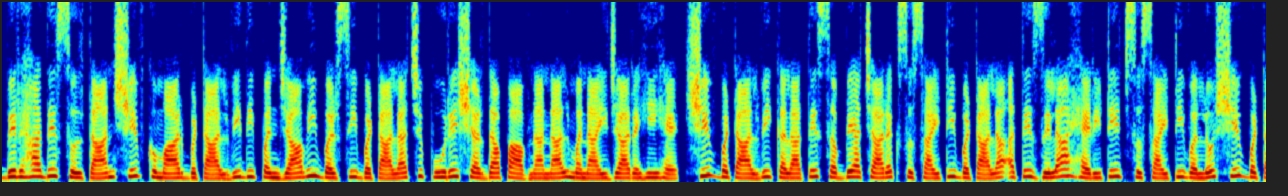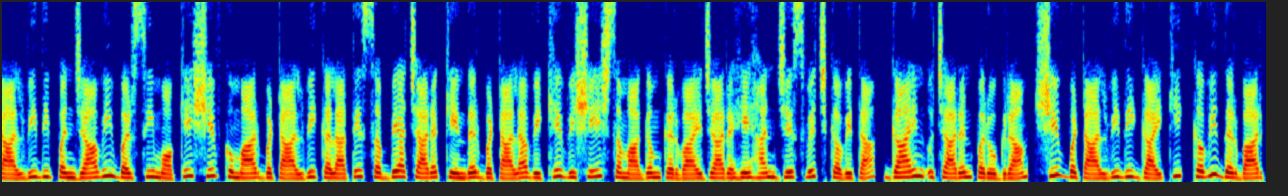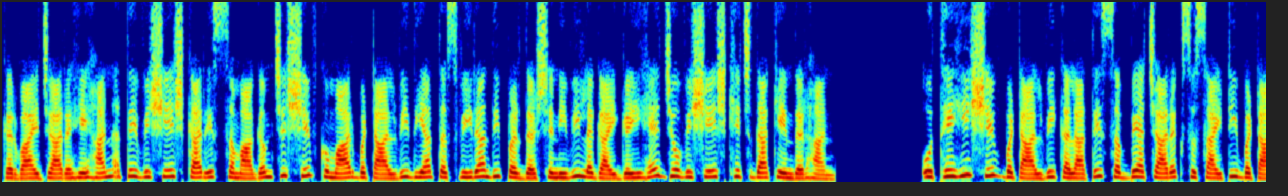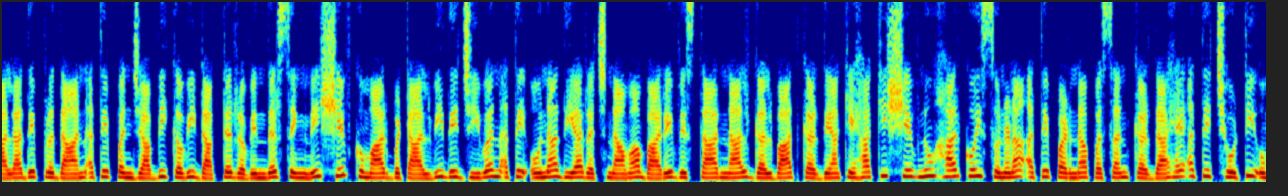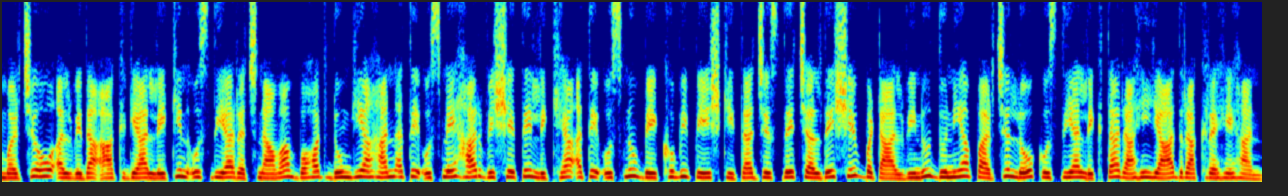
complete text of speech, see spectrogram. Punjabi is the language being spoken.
ਬਿਰਹਾ ਦੇ ਸੁਲਤਾਨ ਸ਼ਿਵ ਕੁਮਾਰ ਬਟਾਲਵੀ ਦੀ 50ਵੀਂ ਬਰਸੀ ਬਟਾਲਾ 'ਚ ਪੂਰੇ ਸ਼ਰਧਾ ਭਾਵਨਾ ਨਾਲ ਮਨਾਈ ਜਾ ਰਹੀ ਹੈ। ਸ਼ਿਵ ਬਟਾਲਵੀ ਕਲਾ ਤੇ ਸੱਭਿਆਚਾਰਕ ਸੁਸਾਇਟੀ ਬਟਾਲਾ ਅਤੇ ਜ਼ਿਲ੍ਹਾ ਹੈਰੀਟੇਜ ਸੁਸਾਇਟੀ ਵੱਲੋਂ ਸ਼ਿਵ ਬਟਾਲਵੀ ਦੀ 50ਵੀਂ ਬਰਸੀ ਮੌਕੇ ਸ਼ਿਵ ਕੁਮਾਰ ਬਟਾਲਵੀ ਕਲਾ ਤੇ ਸੱਭਿਆਚਾਰਕ ਕੇਂਦਰ ਬਟਾਲਾ ਵਿਖੇ ਵਿਸ਼ੇਸ਼ ਸਮਾਗਮ ਕਰਵਾਏ ਜਾ ਰਹੇ ਹਨ, ਜਿਸ ਵਿੱਚ ਕਵਿਤਾ, ਗਾਇਨ ਉਚਾਰਨ ਪ੍ਰੋਗਰਾਮ, ਸ਼ਿਵ ਬਟਾਲਵੀ ਦੀ ਗਾਇਕੀ, ਕਵੀ ਦਰਬਾਰ ਕਰਵਾਏ ਜਾ ਰਹੇ ਹਨ ਅਤੇ ਵਿਸ਼ੇਸ਼ ਕਰ ਇਸ ਸਮਾਗਮ 'ਚ ਸ਼ਿਵ ਕੁਮਾਰ ਬਟਾਲਵੀ ਦੀਆਂ ਤਸ ਤਸਵੀਰਾਂ ਦੀ ਪ੍ਰਦਰਸ਼ਨੀ ਵੀ ਲਗਾਈ ਗਈ ਹੈ ਜੋ ਵਿਸ਼ੇਸ਼ ਖਿੱਚ ਦਾ ਕੇਂਦਰ ਹਨ। ਉੱਥੇ ਹੀ ਸ਼ਿਵ ਬਟਾਲਵੀ ਕਲਾ ਤੇ ਸੱਭਿਆਚਾਰਕ ਸੁਸਾਇਟੀ ਬਟਾਲਾ ਦੇ ਪ੍ਰਧਾਨ ਅਤੇ ਪੰਜਾਬੀ ਕਵੀ ਡਾਕਟਰ ਰਵਿੰਦਰ ਸਿੰਘ ਨੇ ਸ਼ਿਵ ਕੁਮਾਰ ਬਟਾਲਵੀ ਦੇ ਜੀਵਨ ਅਤੇ ਉਹਨਾਂ ਦੀਆਂ ਰਚਨਾਵਾਂ ਬਾਰੇ ਵਿਸਤਾਰ ਨਾਲ ਗੱਲਬਾਤ ਕਰਦਿਆਂ ਕਿਹਾ ਕਿ ਸ਼ਿਵ ਨੂੰ ਹਰ ਕੋਈ ਸੁਣਨਾ ਅਤੇ ਪੜ੍ਹਨਾ ਪਸੰਦ ਕਰਦਾ ਹੈ ਅਤੇ ਛੋਟੀ ਉਮਰ 'ਚ ਉਹ ਅਲਵਿਦਾ ਆਖ ਗਿਆ, ਲੇਕਿਨ ਉਸ ਦੀਆਂ ਰਚਨਾਵਾਂ ਬਹੁਤ ਡੂੰਘੀਆਂ ਹਨ ਅਤੇ ਉਸਨੇ ਹਰ ਵਿਸ਼ੇ ਤੇ ਲਿਖਿਆ ਅਤੇ ਉਸ ਨੂੰ ਬੇਖੂਬੀ ਪੇਸ਼ ਕੀਤਾ, ਜਿਸ ਦੇ ਚਲਦੇ ਸ਼ਿਵ ਬਟਾਲਵੀ ਨੂੰ ਦੁਨੀਆ ਭਰ 'ਚ ਲੋਕ ਉਸ ਦੀਆਂ ਲਿਖਤਾਂ ਰਾਹੀਂ ਯਾਦ ਰੱਖ ਰਹੇ ਹਨ।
